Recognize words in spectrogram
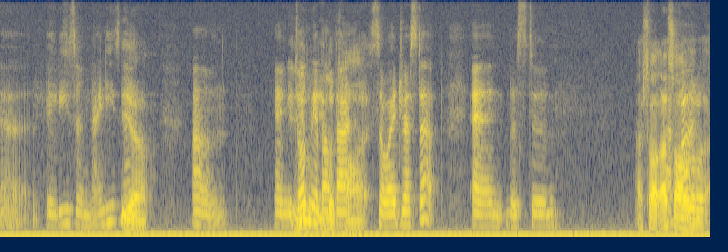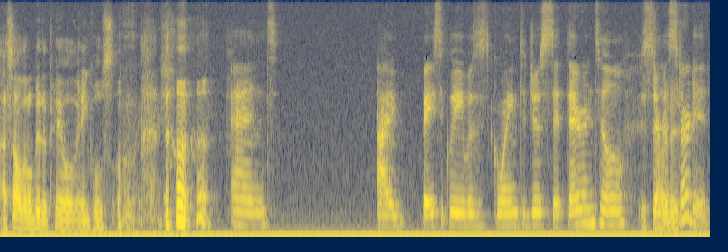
uh, 80s or 90s. Now. yeah Um, and you You- told me about that, hot. so I dressed up, and just to I saw I saw fun. a little I saw a little bit of pale ankles oh my gosh. and I basically was going to just sit there until It service started.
